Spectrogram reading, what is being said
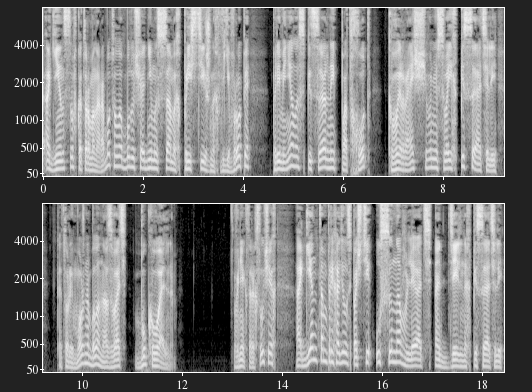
агентство, в котором она работала, будучи одним из самых престижных в Европе, применяло специальный подход к выращиванию своих писателей, который можно было назвать буквальным. В некоторых случаях агентам приходилось почти усыновлять отдельных писателей.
